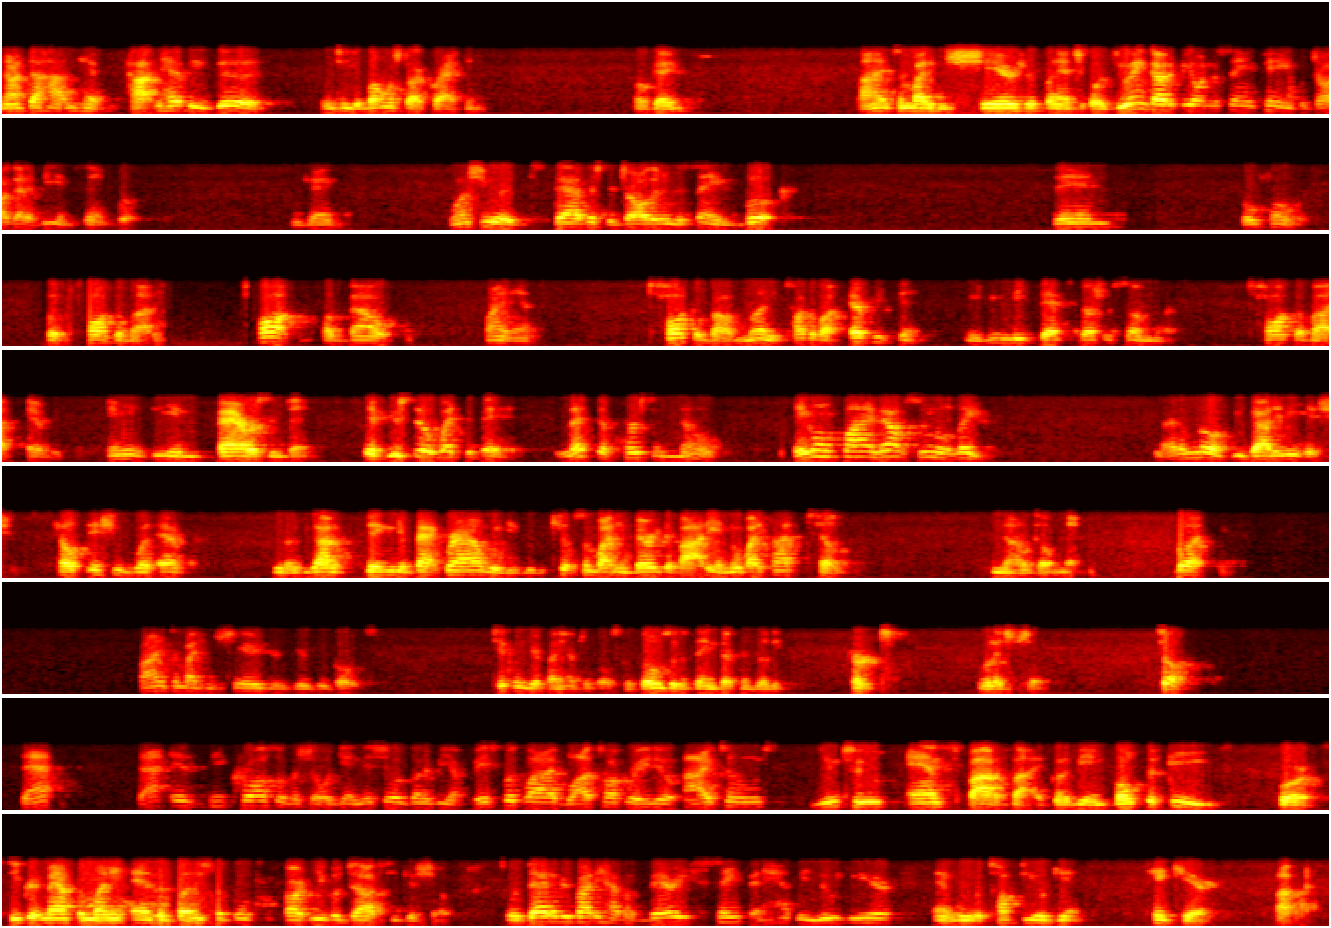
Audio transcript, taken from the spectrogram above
Not the hot and heavy. Hot and heavy is good until your bones start cracking. Okay? Find somebody who shares your financial goals. You ain't got to be on the same page, but y'all got to be in the same book. Okay? Once you establish that y'all are in the same book, then go forward. But talk about it. Talk about finance. Talk about money. Talk about everything. When you meet that special someone, talk about everything. Any the embarrassing thing. If you still wet the bed, let the person know they're going to find out sooner or later. Let them know if you got any issues, health issues, whatever. You know, you got a thing in your background where you, you killed somebody and buried the body and nobody tried to tell them. No, don't tell them that. But find somebody who shares your, your, your goals, particularly your financial goals, because those are the things that can really hurt the relationship. So that that is the crossover show. Again, this show is going to be on Facebook Live, Blog Talk Radio, iTunes, YouTube, and Spotify. It's going to be in both the feeds for Secret Math of Money and the Bunny Slippers of Evil Job Seeker Show. So with that, everybody, have a very safe and happy new year, and we will talk to you again. Take care. Bye-bye.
